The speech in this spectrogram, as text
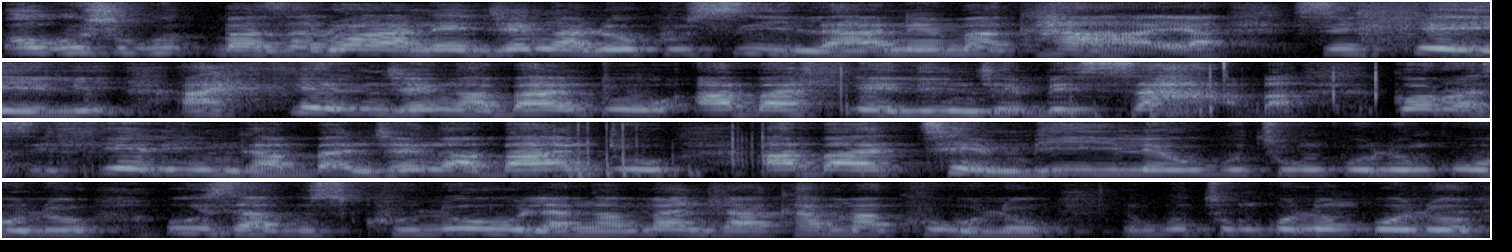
Okusho ukuthi bazalwane njengalokhu silana emakhaya sihleli ahleli njengabantu abahleli nje besaba. Kodwa sihleli ngaba njengabantu abathembile ukuthi uNkulunkulu uza kusikhulula ngamandla akhe amakhulu ukuthi uNkulunkulu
